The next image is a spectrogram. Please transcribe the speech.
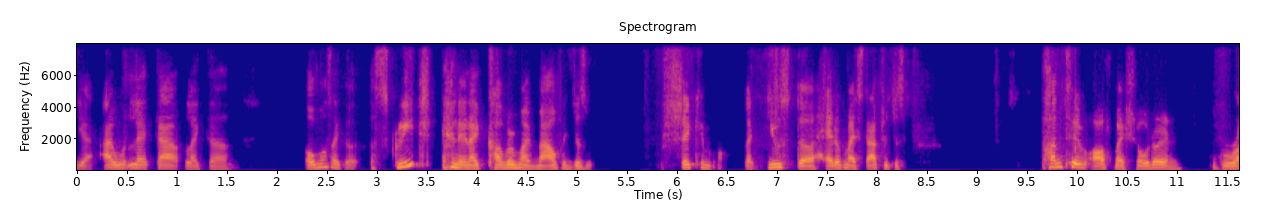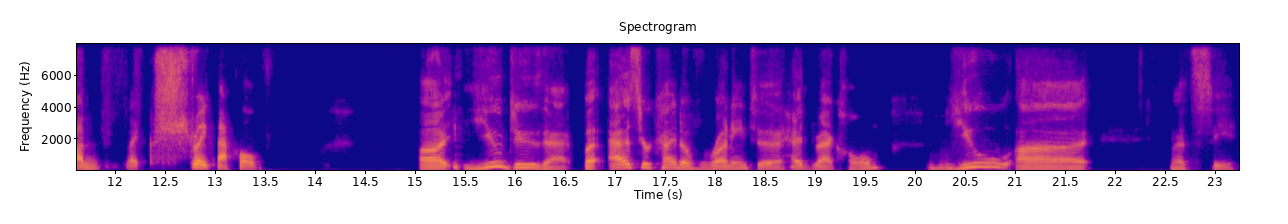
Yeah. I would let out like a almost like a, a screech and then I cover my mouth and just shake him like use the head of my staff to just punt him off my shoulder and run like straight back home. Uh you do that but as you're kind of running to head back home Mhm. you uh let's see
